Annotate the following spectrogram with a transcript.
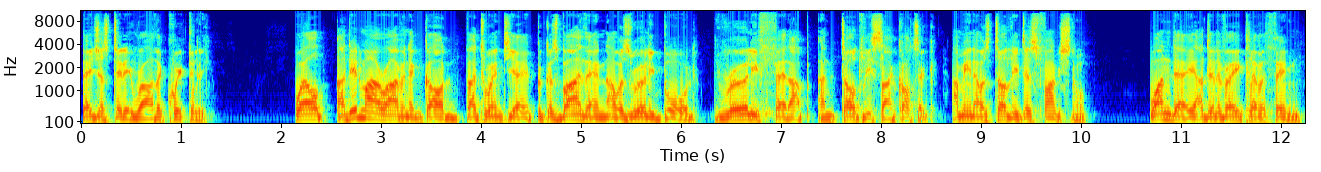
They just did it rather quickly. Well, I did my arriving at God by 28 because by then I was really bored, really fed up, and totally psychotic. I mean, I was totally dysfunctional. One day I did a very clever thing.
